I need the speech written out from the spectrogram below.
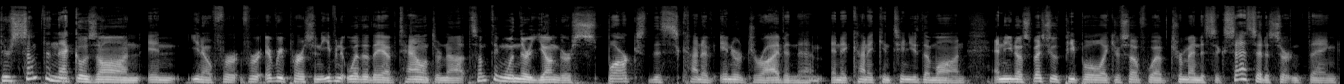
there's something that goes on in, you know, for, for every person, even whether they have talent or not, something when they're younger sparks this kind of inner drive in them and it kind of continues them on. And, you know, especially with people like yourself who have tremendous success at a certain thing,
